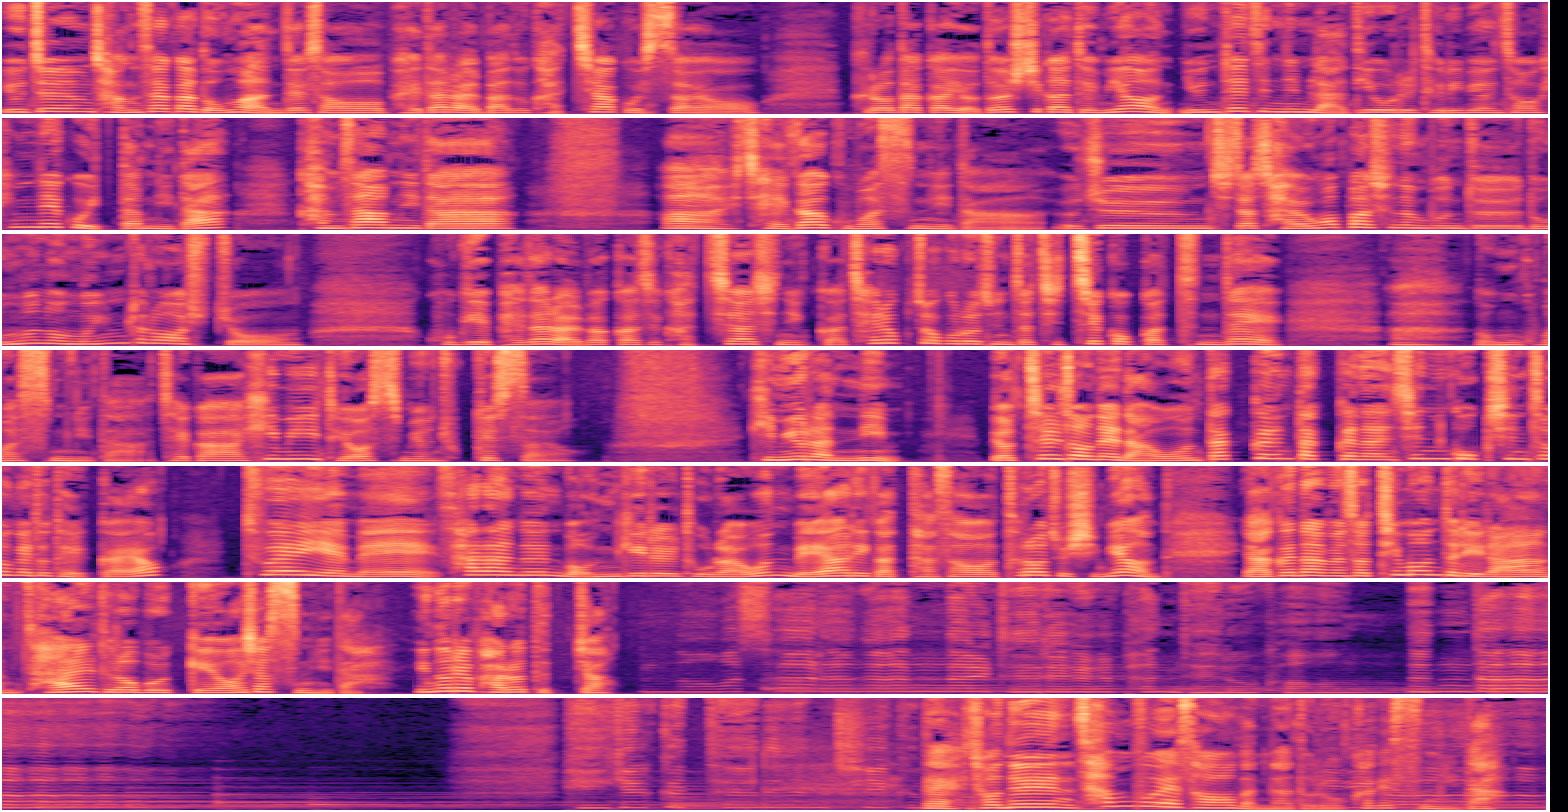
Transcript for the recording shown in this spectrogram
요즘 장사가 너무 안 돼서 배달 알바도 같이 하고 있어요. 그러다가 8시가 되면 윤태진님 라디오를 들으면서 힘내고 있답니다. 감사합니다. 아, 제가 고맙습니다. 요즘 진짜 자영업 하시는 분들 너무너무 힘들어 하시죠. 거기에 배달 알바까지 같이 하시니까 체력적으로 진짜 지칠 것 같은데, 아, 너무 고맙습니다. 제가 힘이 되었으면 좋겠어요. 김유란님, 며칠 전에 나온 따끈따끈한 신곡 신청해도 될까요? 2AM의 사랑은 먼 길을 돌아온 메아리 같아서 틀어주시면 야근하면서 팀원들이랑 잘 들어볼게요 하셨습니다. 이 노래 바로 듣죠. 네, 저는 3부에서 만나도록 하겠습니다.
